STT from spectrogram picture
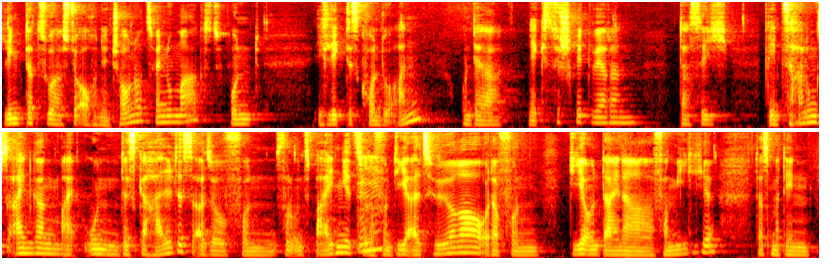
Link dazu hast du auch in den Show Notes, wenn du magst. Und ich lege das Konto an und der nächste Schritt wäre dann, dass ich den Zahlungseingang und des Gehaltes, also von, von uns beiden jetzt mhm. oder von dir als Hörer oder von dir und deiner Familie, dass man den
